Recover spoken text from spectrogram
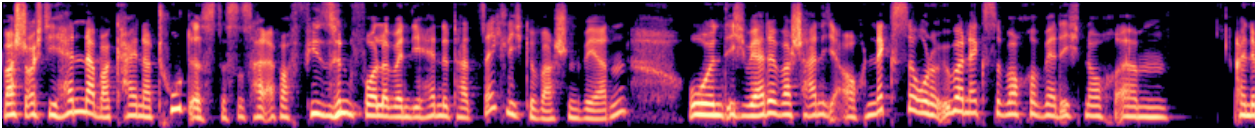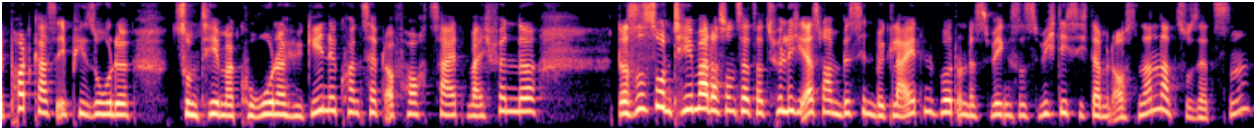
wascht euch die Hände, aber keiner tut es. Das ist halt einfach viel sinnvoller, wenn die Hände tatsächlich gewaschen werden. Und ich werde wahrscheinlich auch nächste oder übernächste Woche werde ich noch ähm, eine Podcast-Episode zum Thema Corona-Hygienekonzept auf Hochzeiten, weil ich finde, das ist so ein Thema, das uns jetzt natürlich erstmal ein bisschen begleiten wird und deswegen ist es wichtig, sich damit auseinanderzusetzen.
